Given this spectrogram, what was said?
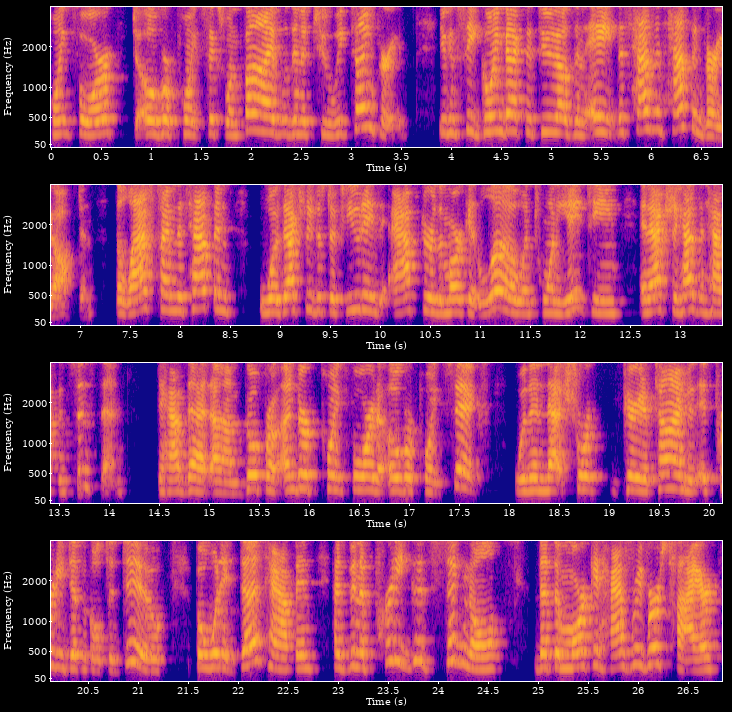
0.4 to over 0.615 within a two-week time period. You can see going back to 2008, this hasn't happened very often. The last time this happened was actually just a few days after the market low in 2018 and actually hasn't happened since then to have that um, go from under 0.4 to over 0.6 within that short period of time is pretty difficult to do. But when it does happen, has been a pretty good signal that the market has reversed higher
